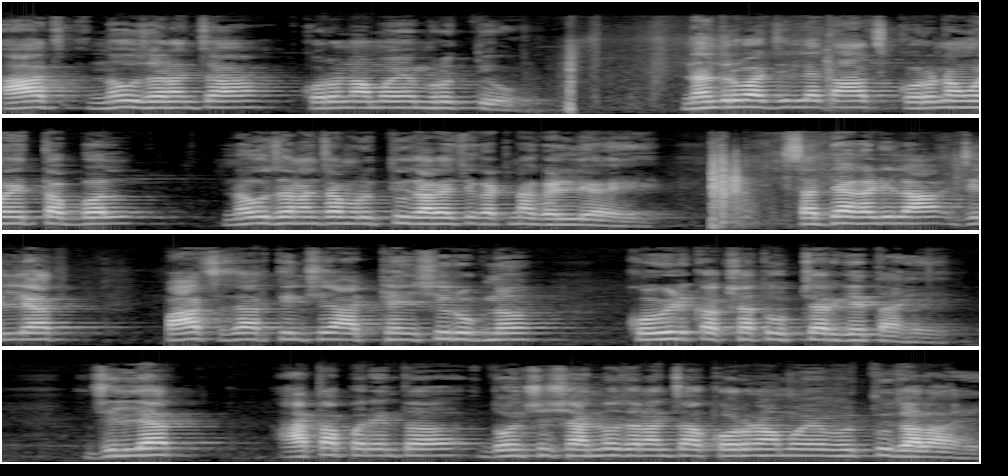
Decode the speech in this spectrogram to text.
आज नऊ जणांचा कोरोनामुळे मृत्यू. नंदुरबार जिल्ह्यात आज कोरोनामुळे तब्बल नऊ जणांचा मृत्यू झाल्याची घटना घडली आहे. सध्या घडीला जिल्ह्यात पाच हजार तीनशे अठ्ठ्याऐंशी रुग्ण कोविड कक्षात उपचार घेत आहे. जिल्ह्यात आतापर्यंत दोनशे शहाण्णव जणांचा कोरोनामुळे मृत्यू झाला आहे.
